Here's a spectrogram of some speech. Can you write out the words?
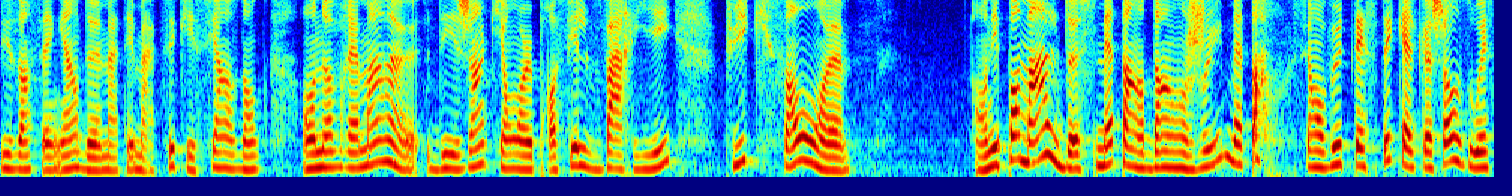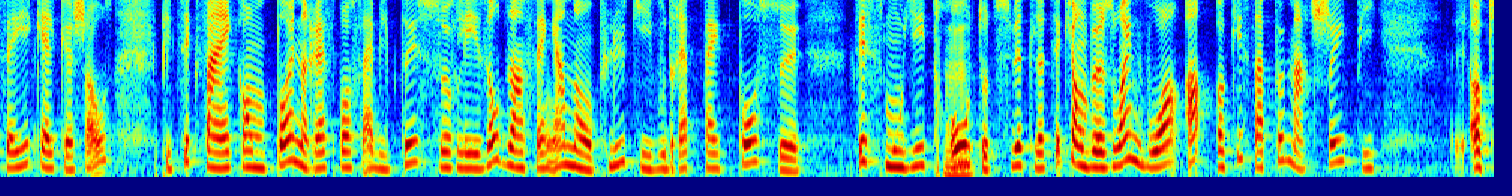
des enseignants de mathématiques et sciences. Donc, on a vraiment euh, des gens qui ont un profil varié, puis qui sont on est pas mal de se mettre en danger, mettons, si on veut tester quelque chose ou essayer quelque chose. Puis, tu sais, que ça incombe pas une responsabilité sur les autres enseignants non plus qui voudraient peut-être pas se, tu sais, se mouiller trop tout de suite, là. Tu sais, qui ont besoin de voir, ah, OK, ça peut marcher, puis, euh, OK,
